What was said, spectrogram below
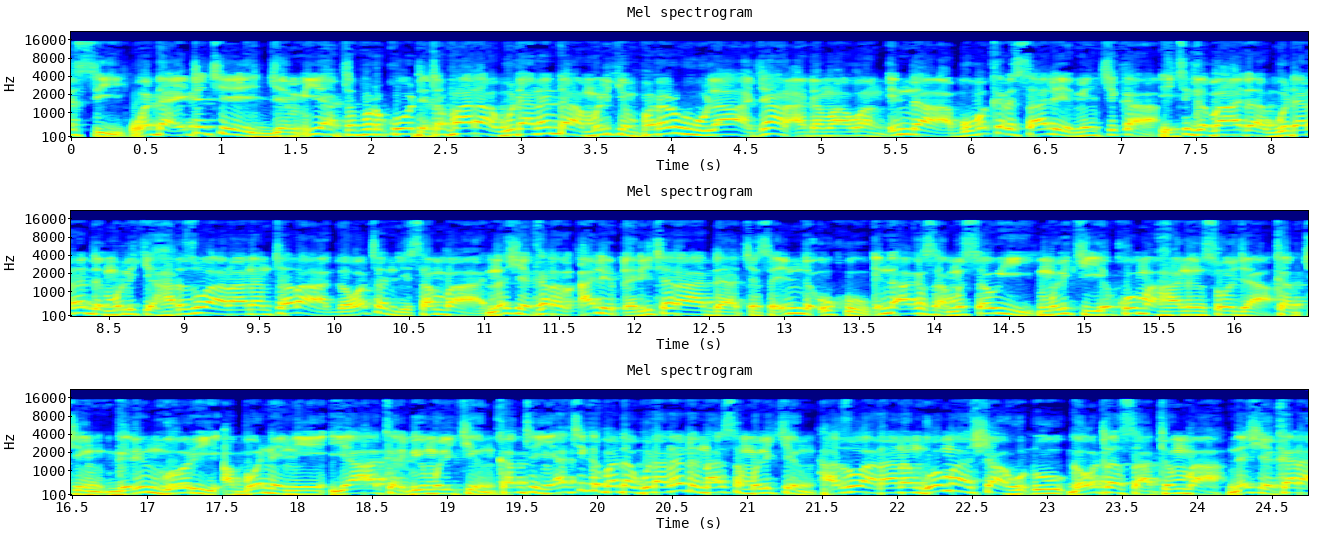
NRC wadda ita ce jam'iyya ta farko da ta fara gudanar da mulkin farar hula a jihar Adamawan inda Abubakar Sale Mincika ya ci gaba da gudanar da mulki har zuwa ranar tara ga watan Disamba na shekarar 1993 inda aka samu sauyi mulki ya koma hannun soja. Kaftin Green Gori Abone ne ya karɓi mulkin. Kaftin ya ci gaba da gudanar da nasa mulkin har zuwa ranar goma sha huɗu ga watan Satumba na shekara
